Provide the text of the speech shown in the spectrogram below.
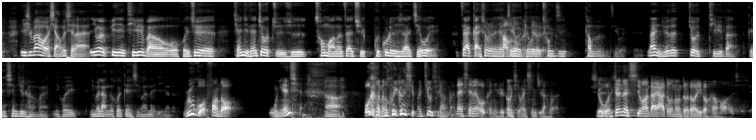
一时半会儿想不起来，因为毕竟 TV 版我回去前几天就只是匆忙的再去回顾了一下结尾，再感受了一下结尾给我的冲击，看不懂结尾。那你觉得就 TV 版跟新剧场版，你会你们两个会更喜欢哪一个呢？如果放到五年前，啊，我可能会更喜欢旧剧场版，但现在我肯定是更喜欢新剧场版。是我真的希望大家都能得到一个很好的结局，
